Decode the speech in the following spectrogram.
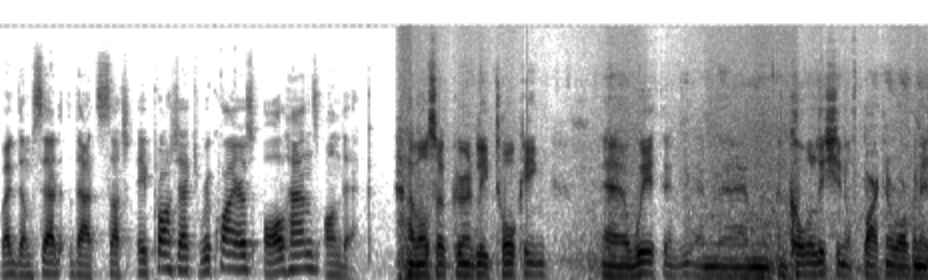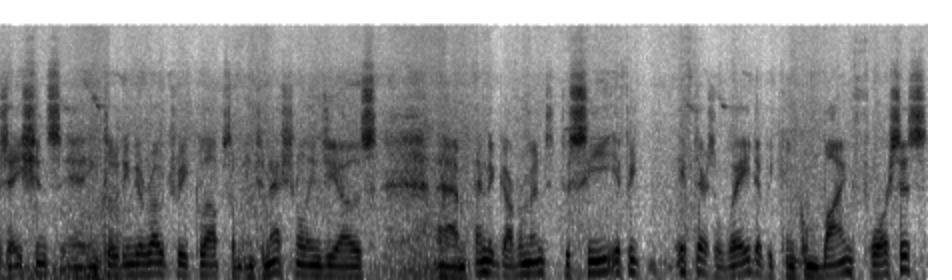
Wegdam said that such a project requires all hands on deck. I'm also currently talking with an, an, um, a coalition of partner organizations, uh, including the Rotary Club, some international NGOs, um, and the government, to see if we, if there's a way that we can combine forces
